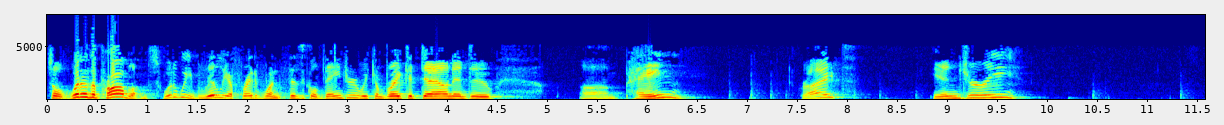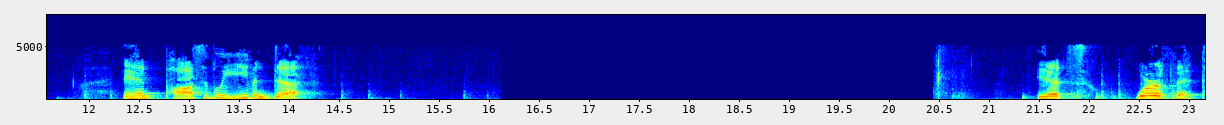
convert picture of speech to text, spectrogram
So what are the problems? What are we really afraid of when physical danger? We can break it down into um, pain, right? Injury, and possibly even death. It's worth it.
